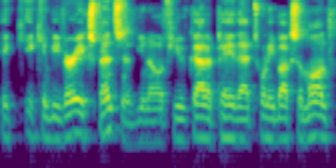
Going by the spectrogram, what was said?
it, it can be very expensive. You know, if you've got to pay that twenty bucks a month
